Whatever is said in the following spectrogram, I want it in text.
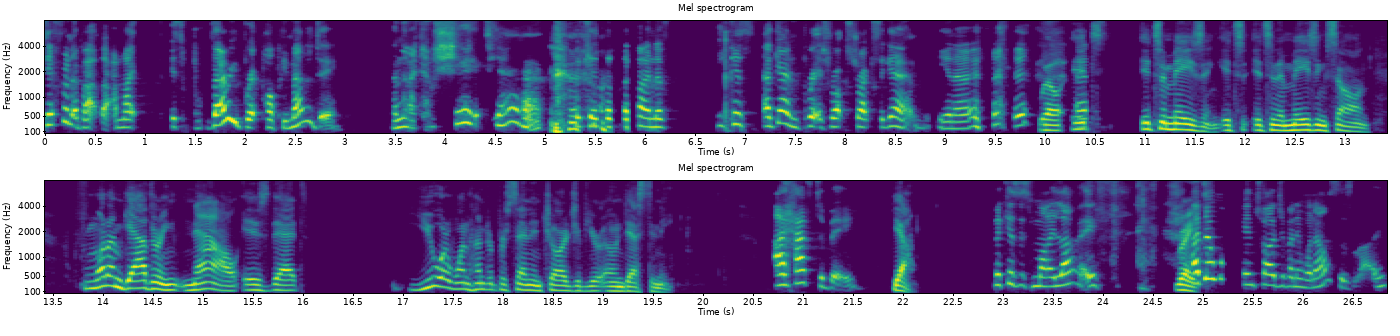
different about that. I'm like, it's very Britpoppy melody. And they're like, oh shit, yeah. Because kind of because again, British rock strikes again, you know. well, it's it's amazing. It's it's an amazing song. From what I'm gathering now is that you are 100% in charge of your own destiny. I have to be. Yeah. Because it's my life. Right. I don't want to be in charge of anyone else's life,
